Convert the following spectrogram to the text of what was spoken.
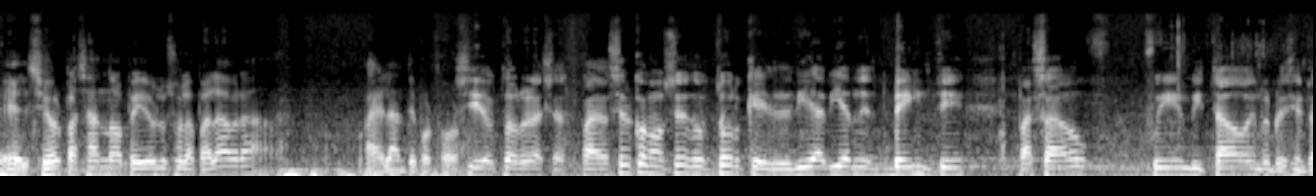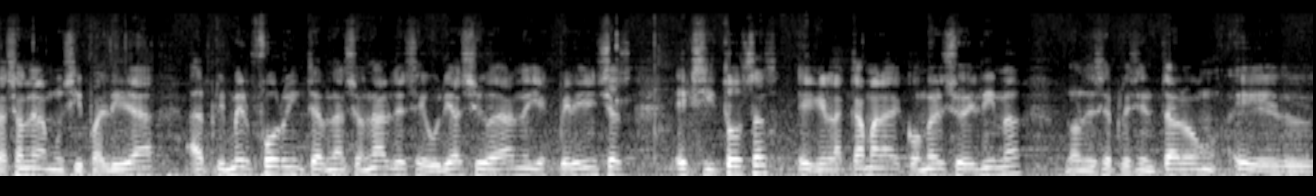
El señor Pasando ha pedido el uso de la palabra. Adelante, por favor. Sí, doctor, gracias. Para hacer conocer, doctor, que el día viernes 20 pasado fui invitado en representación de la municipalidad al primer foro internacional de seguridad ciudadana y experiencias exitosas en la Cámara de Comercio de Lima, donde se presentaron el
